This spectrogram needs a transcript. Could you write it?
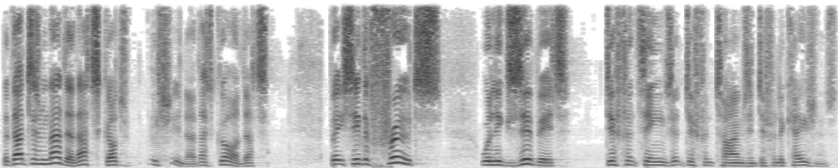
But that doesn't matter. That's God's, you know, that's God. That's, but you see, the fruits will exhibit different things at different times and different occasions.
